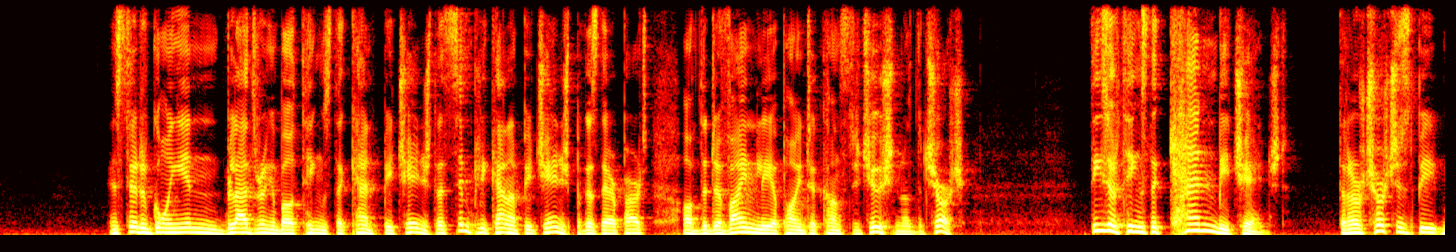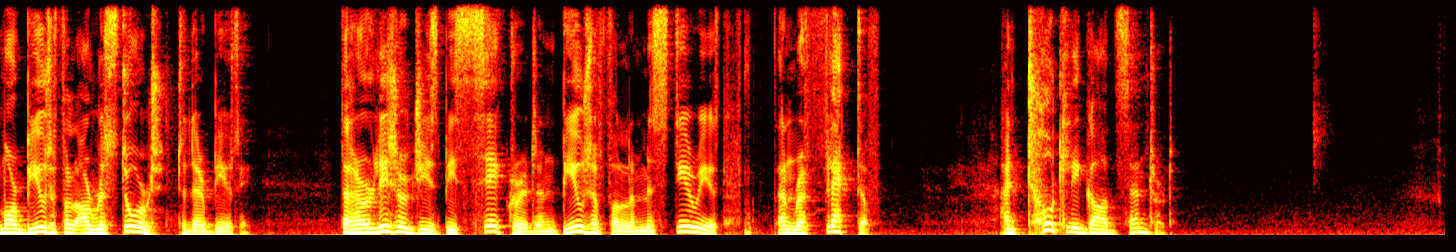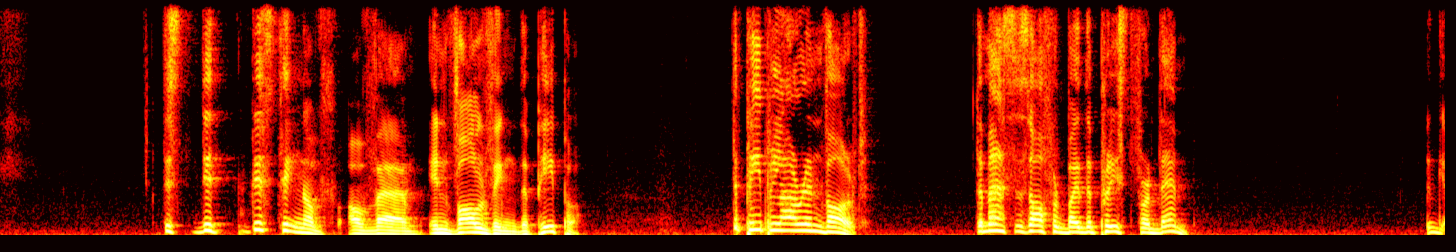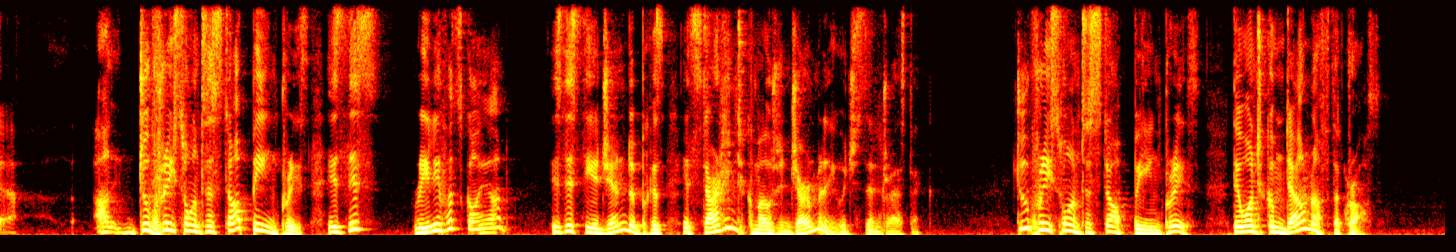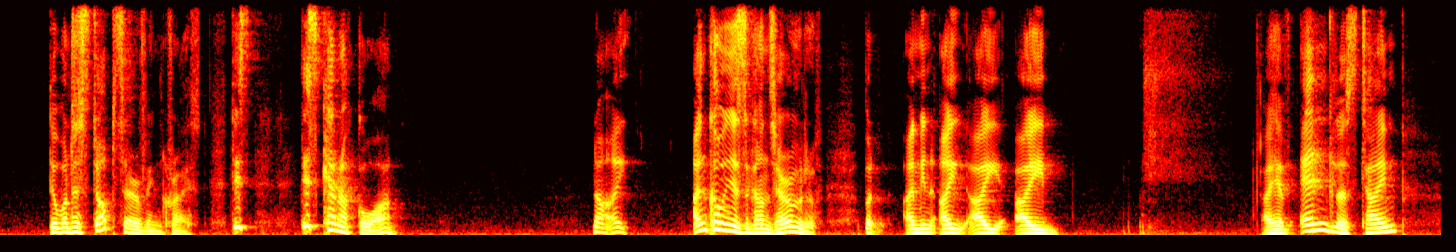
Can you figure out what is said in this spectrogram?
Instead of going in blathering about things that can't be changed, that simply cannot be changed because they're part of the divinely appointed constitution of the church. These are things that can be changed, that our churches be more beautiful or restored to their beauty, that our liturgies be sacred and beautiful and mysterious and reflective and totally God centered. This this, this thing of of uh, involving the people. The people are involved. The mass is offered by the priest for them. Uh, do priests want to stop being priests? Is this really what's going on? Is this the agenda? Because it's starting to come out in Germany, which is interesting. Do priests want to stop being priests? They want to come down off the cross. They want to stop serving Christ. This this cannot go on. Now, I, I'm coming as a conservative, but I mean, I, I, I, I have endless time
